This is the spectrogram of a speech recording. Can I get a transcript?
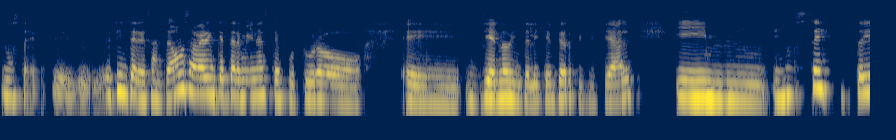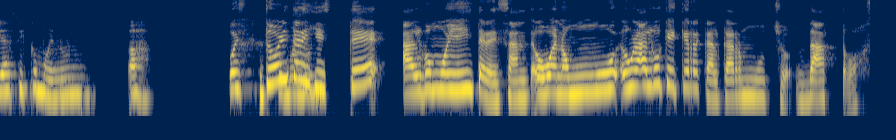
no sé, eh, es interesante. Vamos a ver en qué termina este futuro eh, lleno de inteligencia artificial. Mm, y, no sé, estoy así como en un... Ah, Pues tú ahorita dijiste algo muy interesante, o bueno, algo que hay que recalcar mucho, datos,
